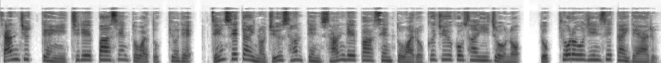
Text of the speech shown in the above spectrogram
30.10%は独居で、全世帯の13.30%は65歳以上の独居老人世帯である。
